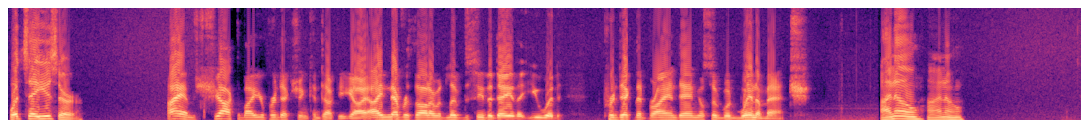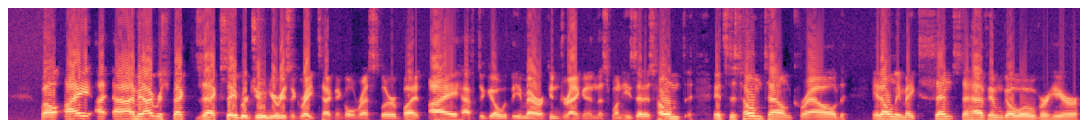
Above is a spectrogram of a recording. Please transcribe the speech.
What say you, sir? I am shocked by your prediction, Kentucky guy. I never thought I would live to see the day that you would predict that Bryan Danielson would win a match. I know, I know. Well, I, I, I mean, I respect Zack Sabre Jr. He's a great technical wrestler, but I have to go with the American Dragon in this one. He's at his home. It's his hometown crowd. It only makes sense to have him go over here.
